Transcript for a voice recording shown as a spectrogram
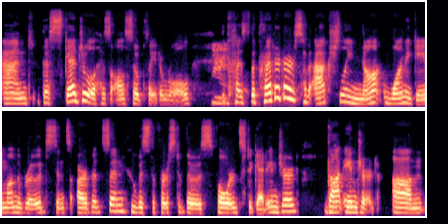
and the schedule has also played a role mm. because the Predators have actually not won a game on the road since Arvidsson, who was the first of those forwards to get injured, got injured. Um,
